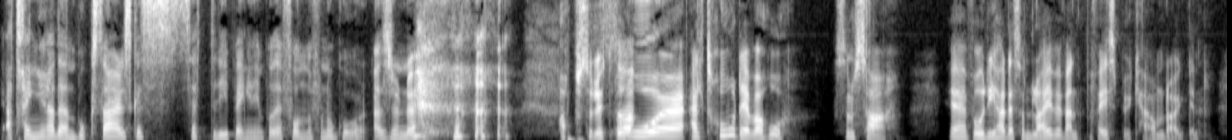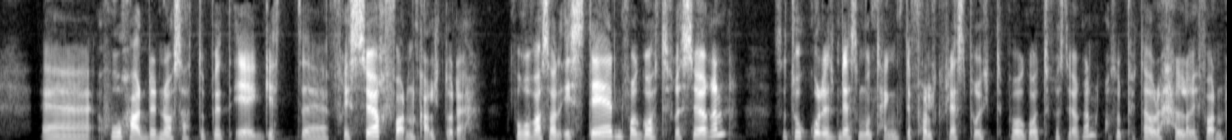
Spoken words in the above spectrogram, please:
Ja, trenger jeg den buksa, eller skal jeg sette de pengene inn på det fondet, for nå går altså, Skjønner du? Absolutt. Så- Og hun, eh, jeg tror det var hun som sa, eh, for de hadde et sånn live-event på Facebook her om dagen. Eh, hun hadde nå satt opp et eget eh, frisørfond, kalte hun det. For hun var sånn, istedenfor å gå til frisøren, så tok hun liksom det som hun tenkte folk flest brukte på å gå til frisøren, og så putta hun det heller i fond.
